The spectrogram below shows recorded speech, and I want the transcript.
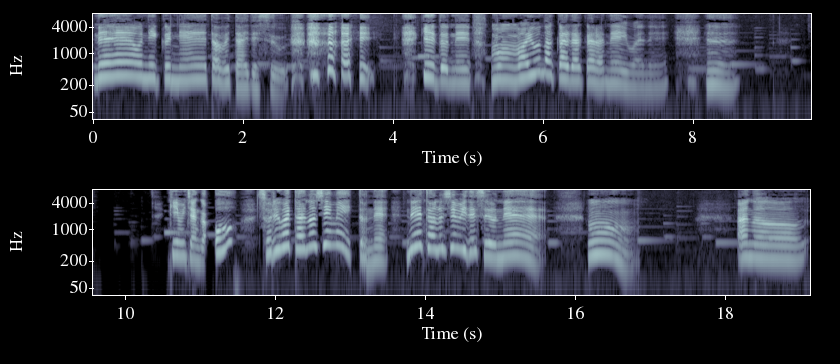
ねえ、お肉ね、食べたいです。はい。けどね、もう真夜中だからね、今ね。うん。きみちゃんが、お？それは楽しみとね。ね楽しみですよね。うん。あのー、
